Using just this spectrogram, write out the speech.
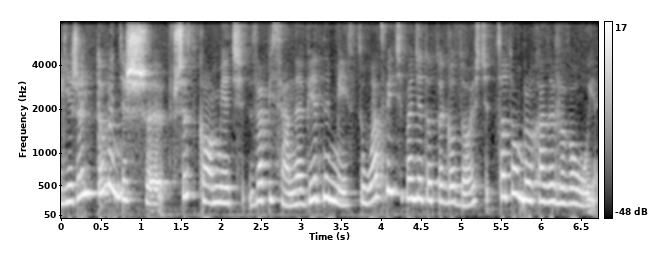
Jeżeli to będziesz e, wszystko mieć zapisane w jednym miejscu, łatwiej Ci będzie do tego dojść, co tą blokadę wywołuje.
